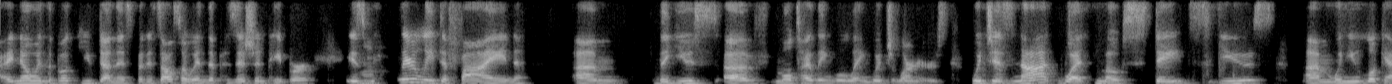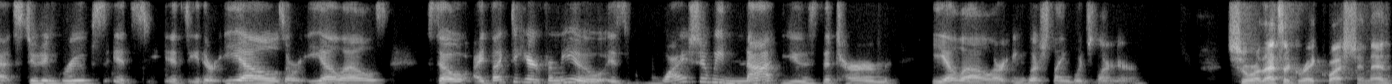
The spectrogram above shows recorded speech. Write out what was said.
I know in the book you've done this, but it's also in the position paper, is mm-hmm. we clearly define um, the use of multilingual language learners, which is not what most states use. Um, when you look at student groups, it's it's either ELs or ELLs. So I'd like to hear from you is why should we not use the term ELL or English language learner? Sure, that's a great question. And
